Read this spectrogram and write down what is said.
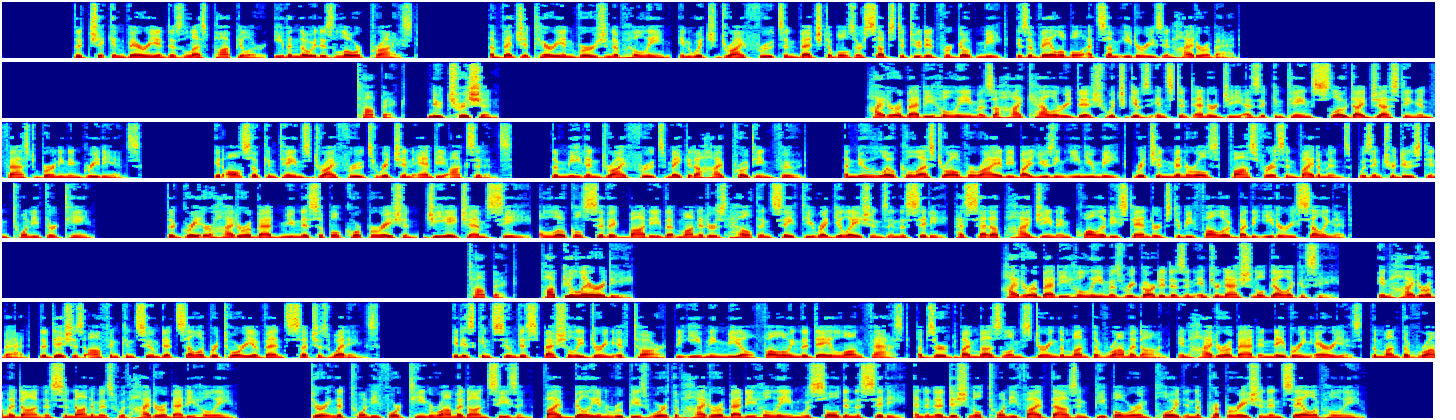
The chicken variant is less popular, even though it is lower priced. A vegetarian version of haleem, in which dry fruits and vegetables are substituted for goat meat, is available at some eateries in Hyderabad. Nutrition Hyderabadi haleem is a high-calorie dish which gives instant energy as it contains slow-digesting and fast-burning ingredients. It also contains dry fruits rich in antioxidants. The meat and dry fruits make it a high-protein food. A new low-cholesterol variety by using emu meat, rich in minerals, phosphorus and vitamins, was introduced in 2013. The Greater Hyderabad Municipal Corporation GHMC, a local civic body that monitors health and safety regulations in the city, has set up hygiene and quality standards to be followed by the eatery selling it. Popularity Hyderabadi Haleem is regarded as an international delicacy. In Hyderabad, the dish is often consumed at celebratory events such as weddings. It is consumed especially during iftar, the evening meal following the day-long fast, observed by Muslims during the month of Ramadan. In Hyderabad and neighboring areas, the month of Ramadan is synonymous with Hyderabadi Haleem. During the 2014 Ramadan season, 5 billion rupees worth of Hyderabadi Haleem was sold in the city, and an additional 25,000 people were employed in the preparation and sale of Haleem.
